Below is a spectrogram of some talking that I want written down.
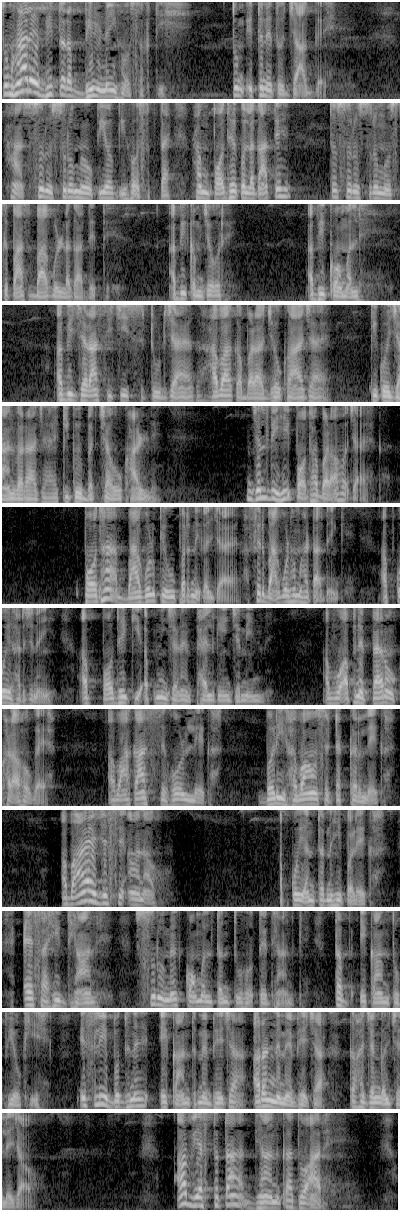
तुम्हारे भीतर अब भीड़ नहीं हो सकती। तुम इतने तो जाग गए। हाँ शुरू शुरू में उपयोगी हो सकता है। हम पौधे को लगाते हैं तो शुरू शुरू में उसके पास बागुड़ लगा देते हैं। अभी कमज़ोर है, अभी कोमल है, अभी जरा सी चीज़ से टूट जाएगा। हवा का बड़ा झोंका आ जाए कि कोई जानवर आ जाए कि कोई बच्चा उखाड़ ले। जल्दी ही पौधा बड़ा हो जाएगा। पौधा बागुड़ के ऊपर निकल जाएगा, फिर बागुड़ हम हटा देंगे। अब कोई हर्ज नहीं। अब पौधे की अपनी जड़ें फैल गई ज़मीन में। अब वो अपने पैरों खड़ा हो गया। अब आकाश से होड़ लेगा, बड़ी हवाओं से टक्कर लेगा। अब आए जिससे आना हो। अब कोई अंतर नहीं पड़ेगा। ऐसा ही ध्यान है। शुरू में कोमल तंतु होते ध्यान के, तब एकांत उपयोगी है। इसलिए बुद्ध ने एकांत में भेजा, अरण्य में भेजा, कहा, जंगल चले जाओ। अव्यस्तता ध्यान का द्वार है,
